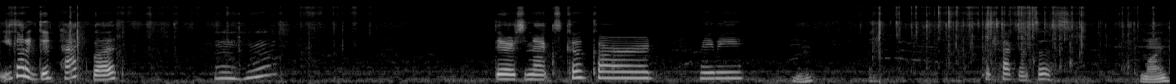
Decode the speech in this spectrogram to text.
You got a good pack, bud. Mm-hmm. There's the next code card, maybe. Mhm. Which pack is this? Mine.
